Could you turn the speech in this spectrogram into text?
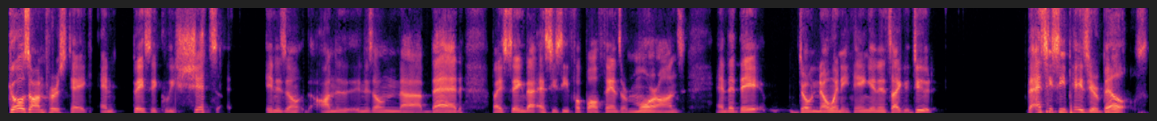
goes on First Take and basically shits in his own on in his own uh, bed by saying that SEC football fans are morons and that they don't know anything. And it's like, dude, the SEC pays your bills.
